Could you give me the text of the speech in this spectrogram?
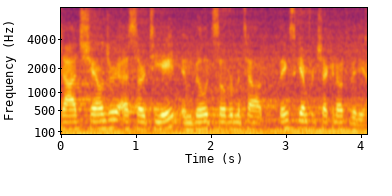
Dodge Challenger SRT8 in billet silver metallic. Thanks again for checking out the video.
